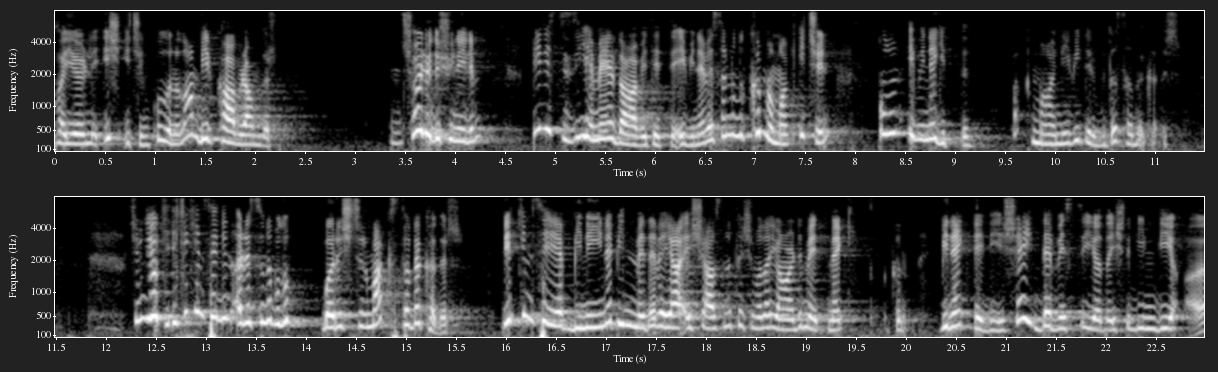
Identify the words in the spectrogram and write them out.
hayırlı iş için kullanılan bir kavramdır. Şöyle düşünelim. Biri sizi yemeğe davet etti evine ve sen onu kırmamak için onun evine gittin. Bak manevidir bu da sadakadır. Şimdi diyor ki iki kimsenin arasını bulup barıştırmak sadakadır. Bir kimseye bineğine binmede veya eşyasını taşımada yardım etmek, bakın binek dediği şey devesi ya da işte bindiği e,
